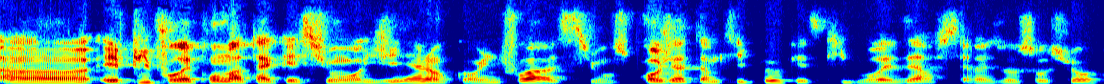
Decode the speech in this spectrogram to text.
Euh, et puis pour répondre à ta question originelle, encore une fois, si on se projette un petit peu, qu'est-ce qui vous réserve ces réseaux sociaux?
